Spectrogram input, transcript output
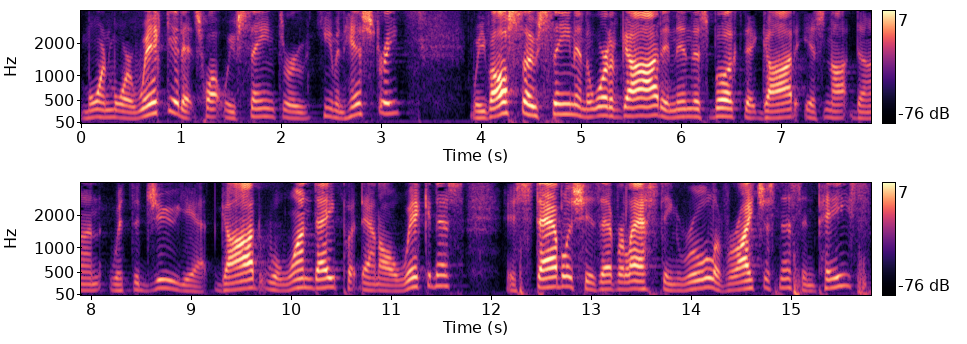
more and more wicked. It's what we've seen through human history. We've also seen in the Word of God and in this book that God is not done with the Jew yet. God will one day put down all wickedness, establish His everlasting rule of righteousness and peace.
